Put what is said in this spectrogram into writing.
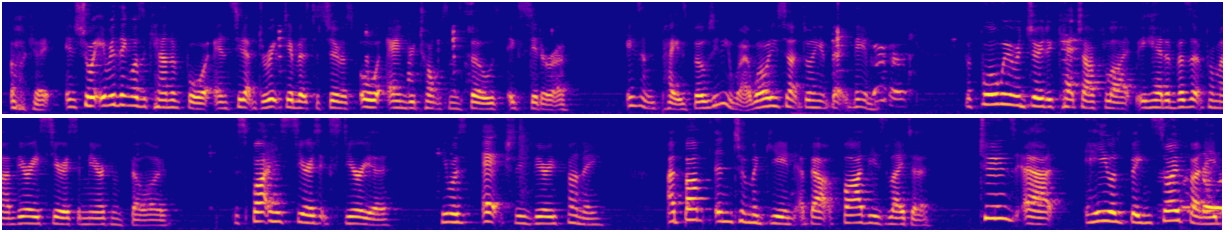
Okay. Ensure everything was accounted for and set up direct debits to service all Andrew Thompson's bills, etc. He doesn't pay his bills anyway. Why would he start doing it back then? Before we were due to catch our flight, we had a visit from a very serious American fellow. Despite his serious exterior, he was actually very funny. I bumped into him again about five years later. Turns out he was being so funny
